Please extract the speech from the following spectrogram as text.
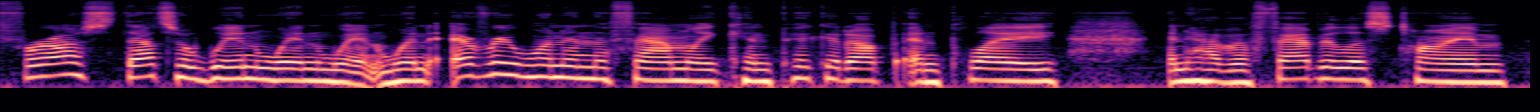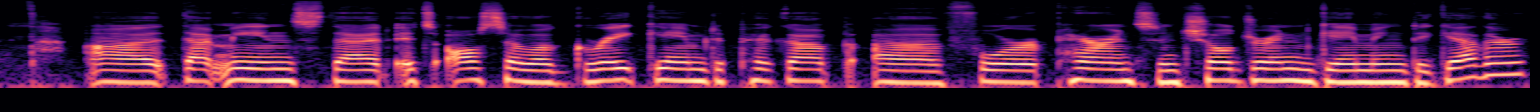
for us, that's a win win win. When everyone in the family can pick it up and play and have a fabulous time, uh, that means that it's also a great game to pick up uh, for parents and children gaming together.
